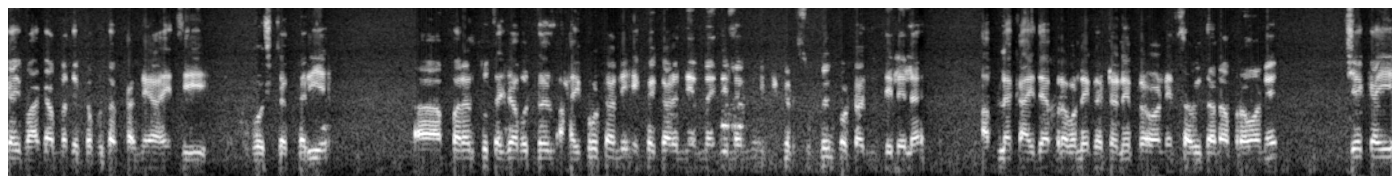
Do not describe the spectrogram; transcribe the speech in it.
काही भागामध्ये कबूतरखाने आहे ती गोष्ट खरी आहे. परंतु त्याच्याबद्दल हायकोर्टाने एकेकाळी निर्णय दिला नाही एकीकडे सुप्रीम कोर्टाने दिलेला आहे. आपल्या कायद्याप्रमाणे घटनेप्रमाणे संविधानाप्रमाणे जे काही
